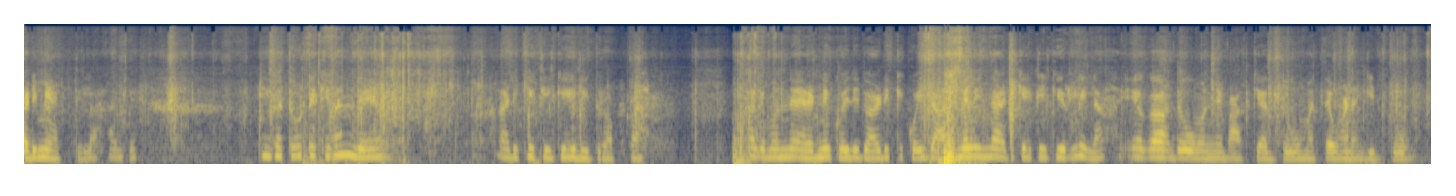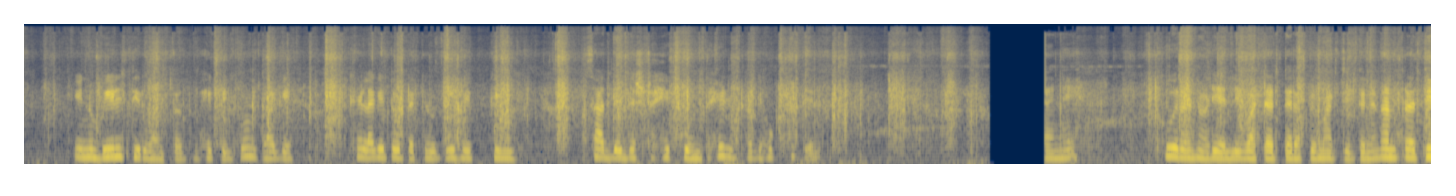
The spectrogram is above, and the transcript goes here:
ಕಡಿಮೆ ಆಗ್ತಿಲ್ಲ. ಹಾಗೆ ಈಗ ತೋಟಕ್ಕೆ ಬಂದೆ. ಅಡಿಕೆ ಕ್ಲಿಕ್ಕೆ ಹೇಳಿದರು ಅಪ್ಪ. ಹಾಗೆ ಮೊನ್ನೆ ಎರಡನೇ ಕೊಯ್ದಿದ್ದು ಅಡಿಕೆ ಕೊಯ್ದು ಆದಮೇಲಿಂದ ಅಡಿಕೆ ಹಾಕ್ಲಿಕ್ಕೆ ಇರಲಿಲ್ಲ. ಈಗ ಅದು ಮೊನ್ನೆ ಬಾಕಿ ಅದ್ದು ಮತ್ತು ಒಣಗಿದ್ದು, ಇನ್ನು ಬೀಳ್ತಿರುವಂಥದ್ದು ಹೆಕ್ಲಿಕ್ಕೆ ಉಂಟು. ಹಾಗೆ ಕೆಳಗೆ ತೋಟಕ್ಕೆ ಹೋಗಿ ಹೆಕ್ಕಿ ಸಾಧ್ಯ ಇದ್ದಷ್ಟು ಹೆಕ್ಕು ಅಂತ ಹೇಳಿದ್ರು ಹಾಗೆ ಹೋಗ್ತಿದ್ದೇನೆ. ಕೂರ ನೋಡಿ ಅಲ್ಲಿ ವಾಟರ್ ಥೆರಪಿ ಮಾಡ್ತಿದ್ದೇನೆ. ನಾನು ಪ್ರತಿ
